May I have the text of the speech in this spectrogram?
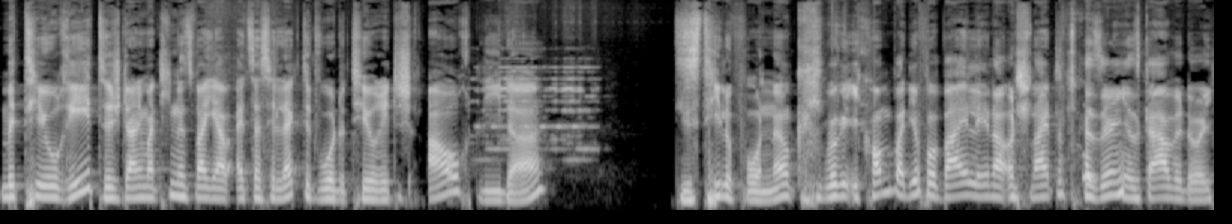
mit theoretisch, Dani Martinez war ja, als er selected wurde, theoretisch auch Leader. Dieses Telefon, ne? Ich, wirklich, ich komme bei dir vorbei, Lena, und schneide persönlich das Kabel durch.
